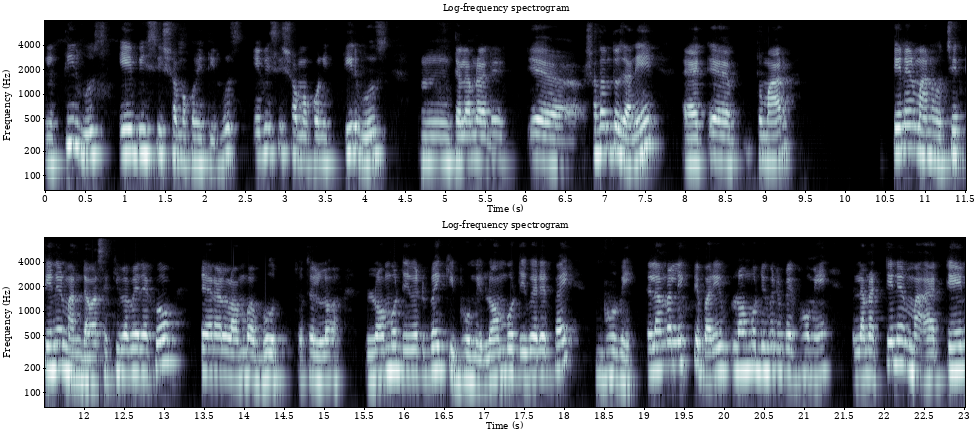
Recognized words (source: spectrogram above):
তাহলে ত্রিভুজ এবিসি সমকোণী ত্রিভুজ এবিসি সমকোণী ত্রিভুজ তাহলে আমরা সাধারণত জানি তোমার টেনের মান হচ্ছে টেনের মান দেওয়া আছে। কীভাবে দেখো? টেরার লম্বা ভূত লম্ব ডিভাইডেড বাই কি ভূমি? লম্ব ডিভাইডেড বাই ভূমি। তাহলে আমরা লিখতে পারি লম্ব ডিভাইডেড বাই ভূমি। তাহলে আমরা টেনের টেন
